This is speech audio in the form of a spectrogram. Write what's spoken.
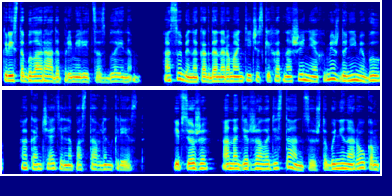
Криста была рада примириться с Блейном. Особенно, когда на романтических отношениях между ними был окончательно поставлен крест. И все же она держала дистанцию, чтобы ненароком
